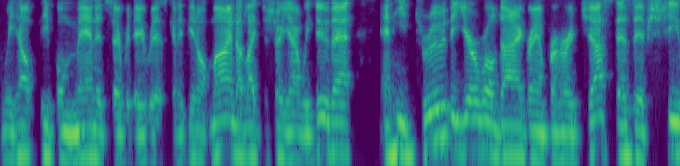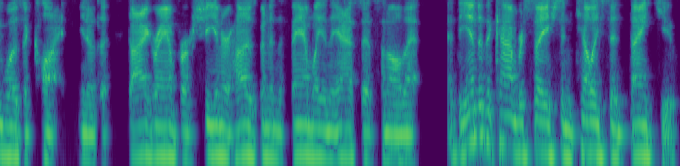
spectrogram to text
We help people manage everyday risk. And if you don't mind, I'd like to show you how we do that. And he drew the Your World diagram for her just as if she was a client. You know, the diagram for she and her husband and the family and the assets and all that. At the end of the conversation, Kelly said, Thank you.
